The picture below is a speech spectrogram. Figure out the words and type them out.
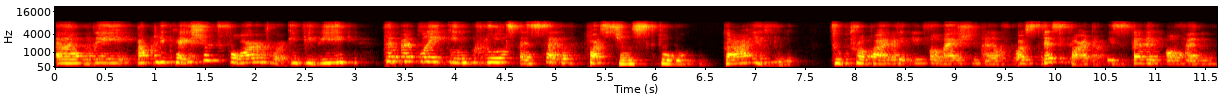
Uh, the application form for ETV typically includes a set of questions to guide you to provide the information. And of course, this part is very often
